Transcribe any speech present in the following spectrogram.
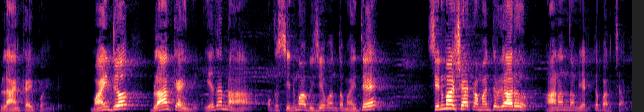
బ్లాంక్ అయిపోయింది. మైండ్ బ్లాంక్ అయింది. ఏదన్నా ఒక సినిమా విజయవంతం అయితే సినిమా శాఖ మంత్రి గారు ఆనందం వ్యక్తపరచాలి.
